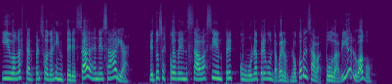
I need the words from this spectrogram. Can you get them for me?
iban a estar personas interesadas en esa área. Entonces comenzaba siempre con una pregunta. Bueno, no comenzaba, todavía lo hago.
